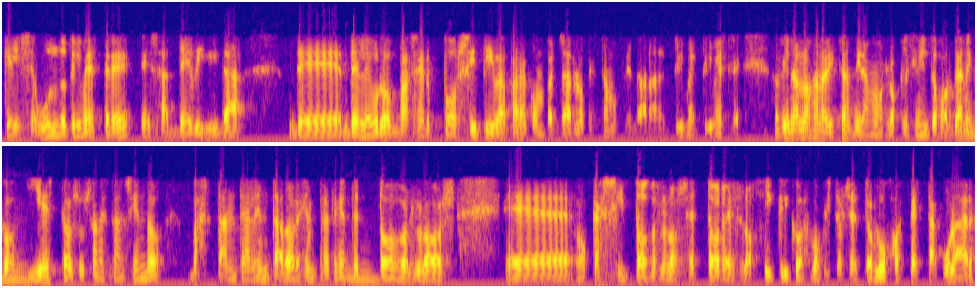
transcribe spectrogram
Que el segundo trimestre, esa debilidad del euro va a ser positiva para compensar lo que estamos viendo ahora en el primer trimestre. Al final los analistas miramos los crecimientos orgánicos mm. y estos, Susana, están siendo bastante alentadores en prácticamente mm. todos los eh, o casi todos los sectores, los cíclicos. Hemos visto el sector lujo espectacular,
